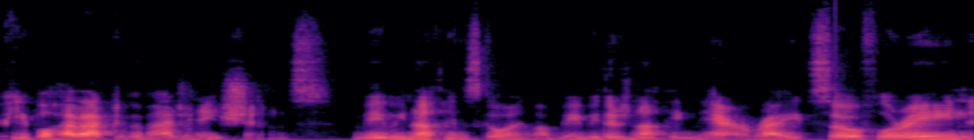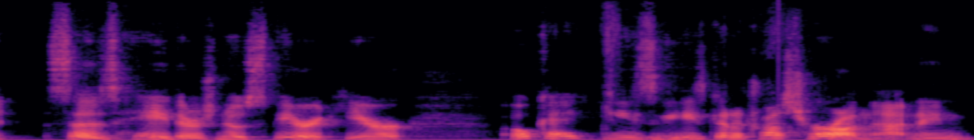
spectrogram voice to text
people have active imaginations. Maybe nothing's going on. Maybe there's nothing there, right? So if Lorraine says, "Hey, there's no spirit here," okay, he's he's gonna trust her on that. Mean,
